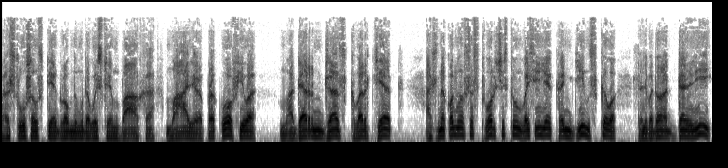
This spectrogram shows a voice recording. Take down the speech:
Прослушал с огромным удовольствием Баха, Малера, Прокофьева, модерн-джаз-квартет, ознакомился с творчеством Василия Кандинского, Сальвадора Дали,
